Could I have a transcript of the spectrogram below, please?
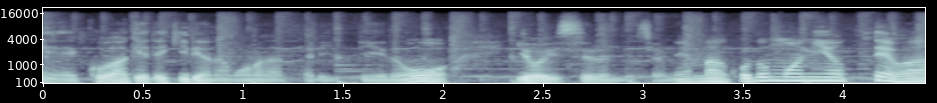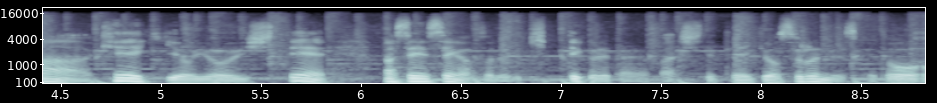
えー小分けできるようなものだったりっていうのを用意するんですよね。まあ子供によってはケーキを用意して、まあ、先生がそれで切ってくれたりとかして提供するんですけど、ま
